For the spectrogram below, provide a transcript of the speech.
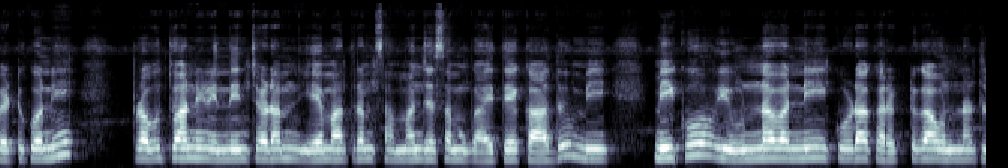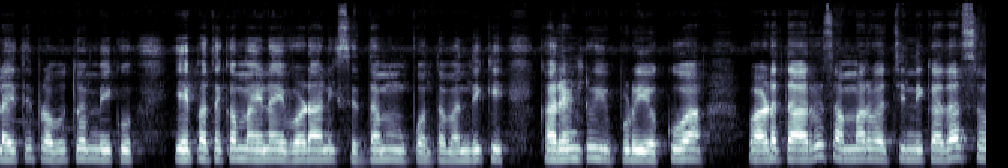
పెట్టుకొని ప్రభుత్వాన్ని నిందించడం ఏమాత్రం సమంజసం అయితే కాదు. మీ మీకు ఉన్నవన్నీ కూడా కరెక్ట్గా ఉన్నట్లయితే ప్రభుత్వం మీకు ఏ పథకమైనా ఇవ్వడానికి సిద్ధం. కొంతమందికి కరెంటు ఇప్పుడు ఎక్కువ వాడతారు. సమ్మర్ వచ్చింది కదా సో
